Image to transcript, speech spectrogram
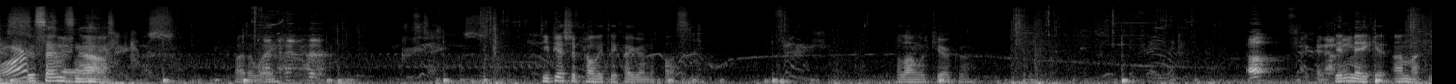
More? This ends now. By the way. DPS should probably take high ground if possible. Along with Kiriko. Oh, I Didn't make make it. Unlucky.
